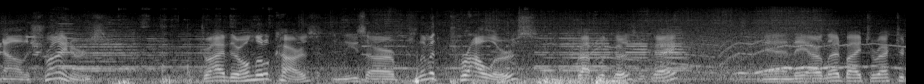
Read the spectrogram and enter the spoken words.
Now the Shriners drive their own little cars, and these are Plymouth Prowlers replicas, okay? And they are led by director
